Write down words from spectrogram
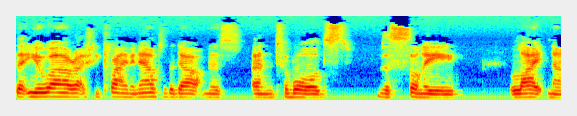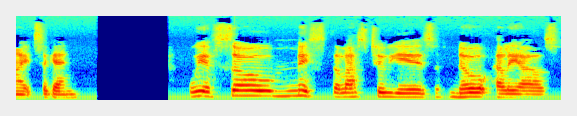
that you are actually climbing out of the darkness and towards the sunny light nights again. We have so missed the last two years of no Up Helly Aas.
